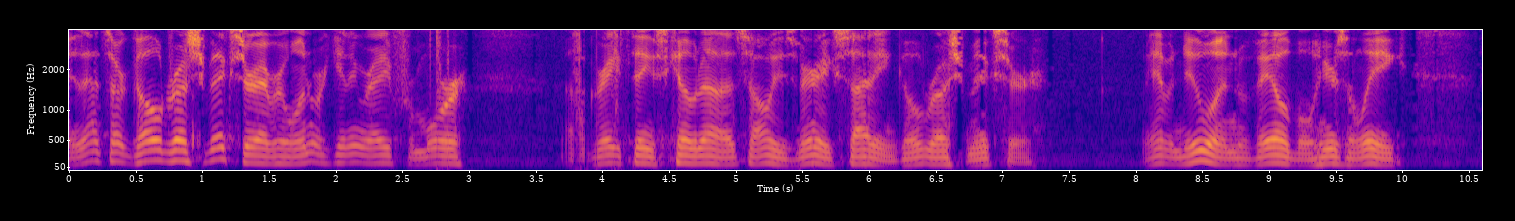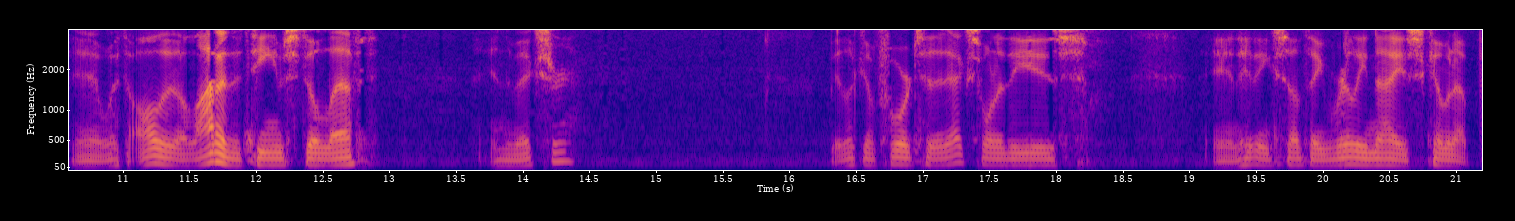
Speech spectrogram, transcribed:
And that's our Gold Rush Mixer, everyone. We're getting ready for more uh, great things coming up. That's always very exciting. Gold Rush Mixer. We have a new one available. Here's a link. With all the, a lot of the teams still left in the mixer. Be looking forward to the next one of these and hitting something really nice coming up.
